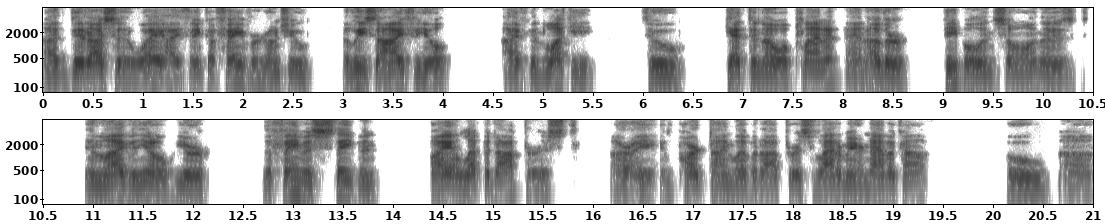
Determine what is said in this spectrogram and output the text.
uh, did us, in a way, I think, a favor. Don't you? At least I feel I've been lucky to get to know a planet and other people and so on that is enlivened. You know, you're the famous statement by a lepidopterist, or a part-time lepidopterist, Vladimir Nabokov, who uh,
